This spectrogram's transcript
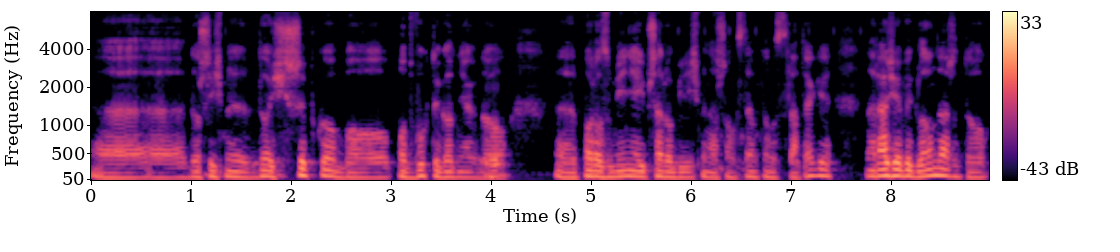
E, doszliśmy dość szybko, bo po dwóch tygodniach do e, porozumienia i przerobiliśmy naszą wstępną strategię. Na razie wygląda, że to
